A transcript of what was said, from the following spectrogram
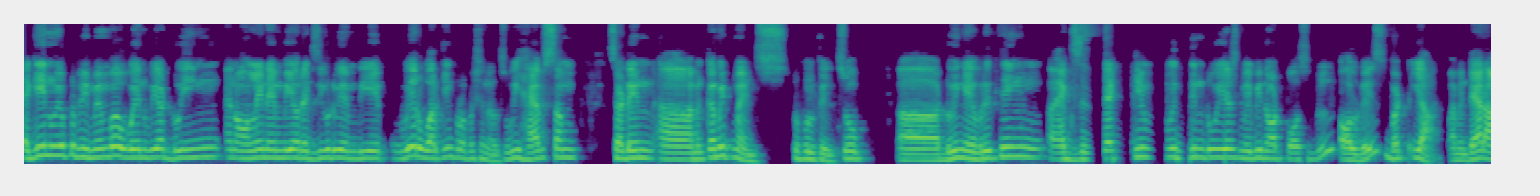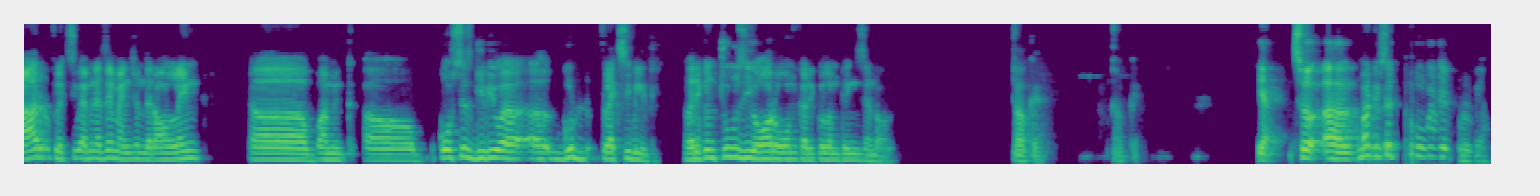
again we have to remember when we are doing an online mba or executive mba we are working professionals. We have some certain uh, i mean commitments to fulfill. So uh, doing everything exactly within two years maybe not possible always but yeah i mean there are flexible i mean as i mentioned there are online uh, i mean uh, courses give you a, a good flexibility where you can choose your own curriculum things and all Okay. Okay. Yeah. So uh, but it's a two-year program yeah.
